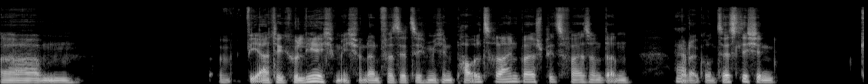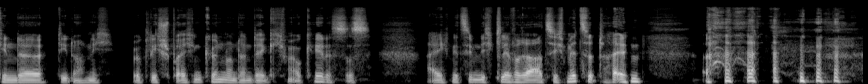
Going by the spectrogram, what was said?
ähm, wie artikuliere ich mich? Und dann versetze ich mich in Pauls rein beispielsweise und dann, Ja. oder grundsätzlich in Kinder, die noch nicht wirklich sprechen können und dann denke ich mir, okay, das ist eigentlich eine ziemlich clevere Art, sich mitzuteilen.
